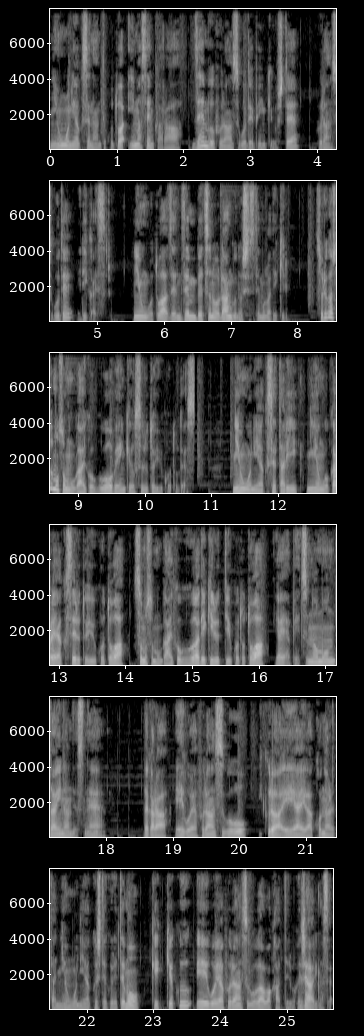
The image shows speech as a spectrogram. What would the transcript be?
日本語に訳せなんてことは言いませんから、全部フランス語で勉強して、フランス語で理解する。日本語とは全然別のラングのシステムができる。それがそもそも外国語を勉強するということです。日本語に訳せたり、日本語から訳せるということは、そもそも外国語ができるっていうこととは、やや別の問題なんですね。だから、英語やフランス語を、いくら AI がこなれた日本語に訳してくれても、結局、英語やフランス語が分かっているわけじゃありません。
